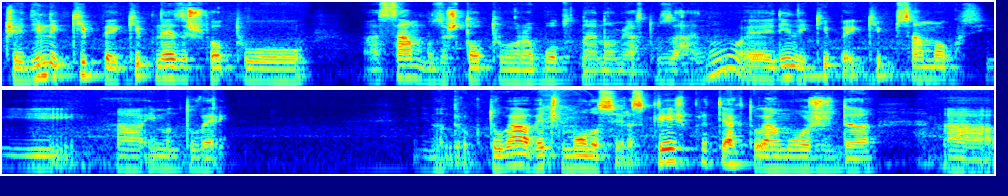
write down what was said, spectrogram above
че един екип е екип не защото а, само защото работят на едно място заедно, е един екип е екип само ако си а, имат доверие един на друг. Тогава вече мога да се разкриеш пред тях, тогава можеш да, а,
